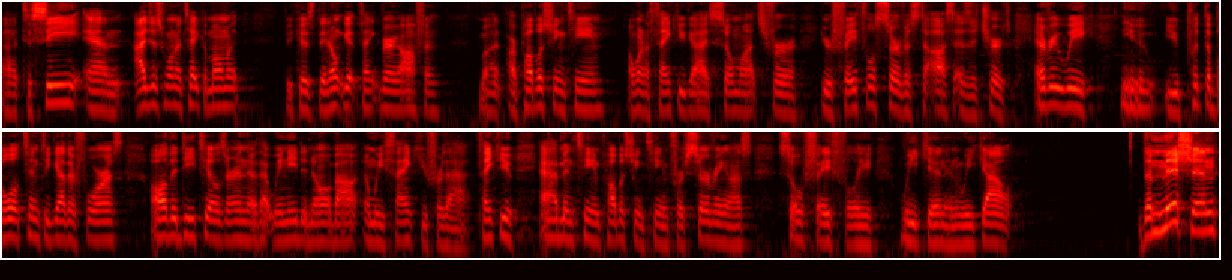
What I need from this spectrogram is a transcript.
uh, to see. And I just want to take a moment because they don't get thanked very often. But our publishing team, I want to thank you guys so much for your faithful service to us as a church. Every week, you, you put the bulletin together for us. All the details are in there that we need to know about, and we thank you for that. Thank you, admin team, publishing team, for serving us so faithfully week in and week out. The mission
